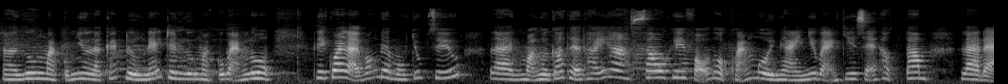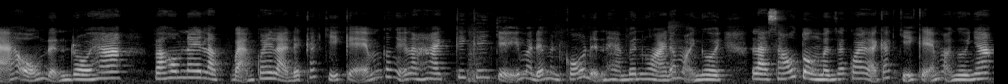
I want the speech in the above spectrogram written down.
à gương mặt cũng như là các đường nét trên gương mặt của bạn luôn. Thì quay lại vấn đề một chút xíu là mọi người có thể thấy ha sau khi phẫu thuật khoảng 10 ngày như bạn chia sẻ thật tâm là đã ổn định rồi ha. Và hôm nay là bạn quay lại để cắt chỉ kẽm có nghĩa là hai cái cái chỉ mà để mình cố định hàm bên ngoài đó mọi người là 6 tuần mình sẽ quay lại cắt chỉ kẽm mọi người nha.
